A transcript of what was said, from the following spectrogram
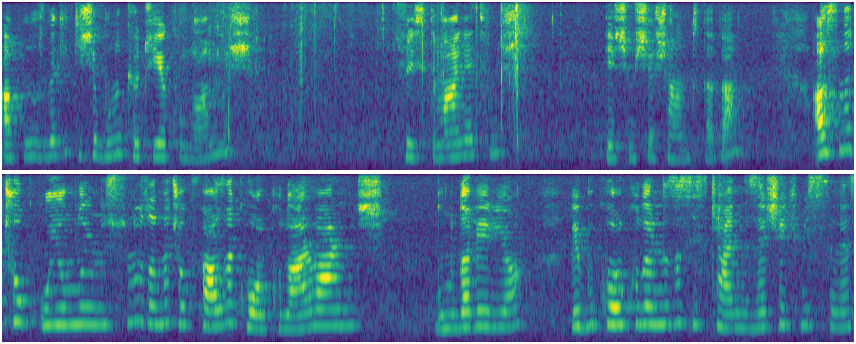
aklınızdaki kişi bunu kötüye kullanmış, suistimal etmiş geçmiş yaşantıda da. Aslında çok uyumluymuşsunuz ama çok fazla korkular varmış. Bunu da veriyor. Ve bu korkularınızı siz kendinize çekmişsiniz.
